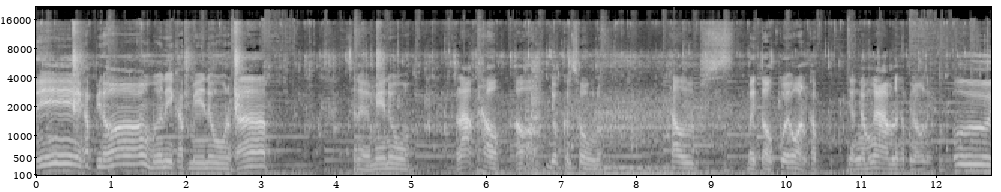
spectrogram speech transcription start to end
นี่ครับพี่น้องมือนี้ครับเมนูนะครับ เสนอเมนูลาบเทาเอาเอายกขึ้นทรงดูเทาใบตองกล้วยอ่อนครับอย่างงามๆเลยครับพี่น้องนี่เอ้ย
